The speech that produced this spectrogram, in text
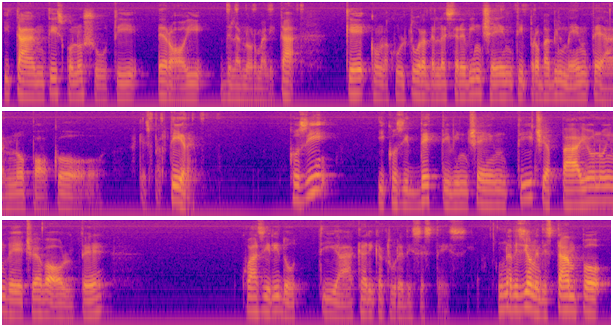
i tanti sconosciuti eroi della normalità che con la cultura dell'essere vincenti probabilmente hanno poco a che spartire. Così i cosiddetti vincenti ci appaiono invece a volte quasi ridotti a caricature di se stessi. Una visione di stampo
